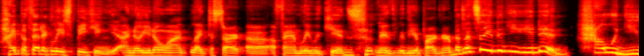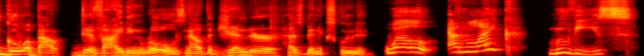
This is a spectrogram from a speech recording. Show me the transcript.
hypothetically speaking, I know you don't want like to start a, a family with kids with with your partner, but let's say that you, you did. How would you go about dividing roles now the gender has been excluded? Well, unlike movies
